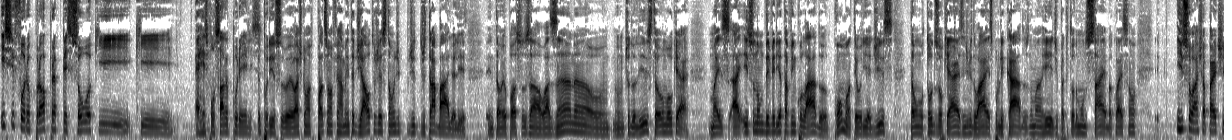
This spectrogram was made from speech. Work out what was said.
e se for a própria pessoa que, que é responsável por eles? Por isso, eu acho que é uma- pode ser uma ferramenta de autogestão de, de, de trabalho ali. Então eu posso usar o Asana, o, um To-Do List ou um OKR. Mas ah, isso não deveria estar vinculado, como a teoria diz, então todos os OKRs individuais publicados numa rede para que todo mundo saiba quais são. Isso eu acho a parte.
